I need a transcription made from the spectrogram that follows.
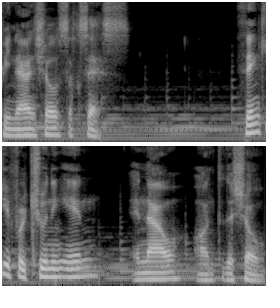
financial success. Thank you for tuning in, and now on to the show.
